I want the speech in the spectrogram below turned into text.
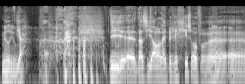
miljoen? Ja, die, uh, daar zie je allerlei berichtjes over. Uh,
